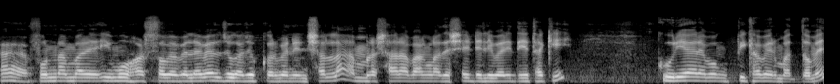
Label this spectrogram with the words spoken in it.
হ্যাঁ ফোন নাম্বারে ইমো, হোয়াটসঅ্যাপ অ্যাভেলেবেল যোগাযোগ করবেন ইনশাল্লাহ। আমরা সারা বাংলাদেশে ডেলিভারি দিয়ে থাকি। কুরিয়ার এবং পিকআপের মাধ্যমে।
